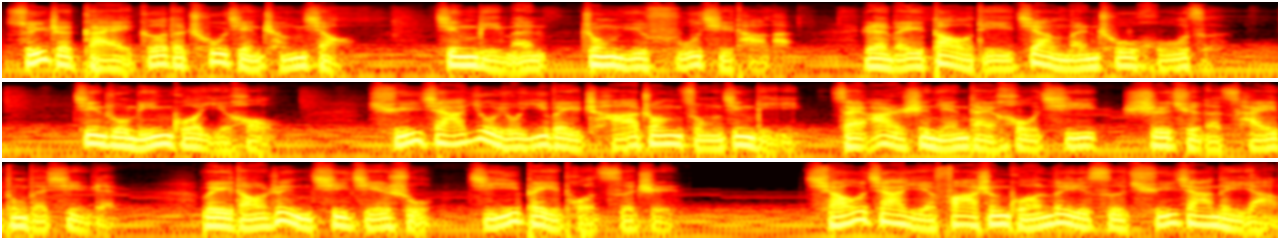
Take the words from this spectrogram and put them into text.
随着改革的初见成效，经理们终于服气他了，认为到底将门出虎子。进入民国以后，徐家又有一位茶庄总经理，在二十年代后期失去了财东的信任，未到任期结束即被迫辞职。乔家也发生过类似瞿家那样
